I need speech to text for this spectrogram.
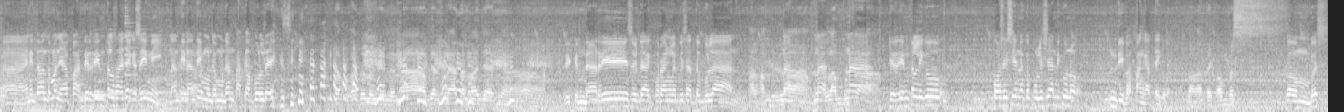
Nah, ini teman-teman ya, Pak Dirtintel saja ke sini. Nanti-nanti mudah-mudahan Pak Kapolda ke sini. Kita buka dulu ini. Nah, biar kelihatan wajahnya. Ah, Di Kendari sudah kurang lebih satu bulan. Alhamdulillah. Nah, busa. nah, Dirtintel itu posisi kepolisian di kuno Endi Pak pangkatnya itu? Banget kombes. Kombes.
